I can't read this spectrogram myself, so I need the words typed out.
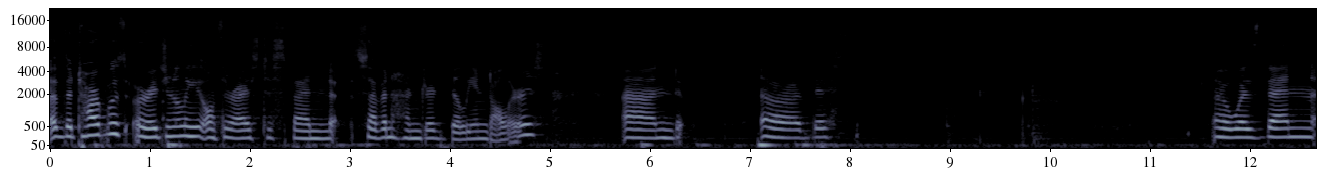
uh, the tarp was originally authorized to spend 700 billion dollars and uh, this uh, was then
